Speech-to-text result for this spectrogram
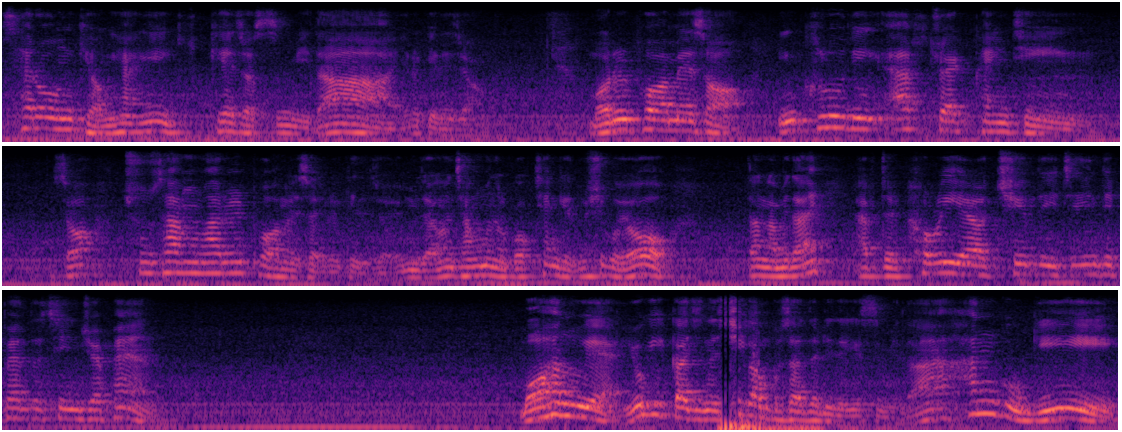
새로운 경향이 익숙해졌습니다. 이렇게 되죠. 뭐를 포함해서 including abstract painting. 그래서 추상화를 포함해서 이렇게 되죠. 이 문장은 장문을 꼭 챙겨 두시고요. 다음 갑니다. After Korea achieved its independence in Japan. 뭐 한 후에 여기까지는 시간 부사들이 되겠습니다. 한국이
